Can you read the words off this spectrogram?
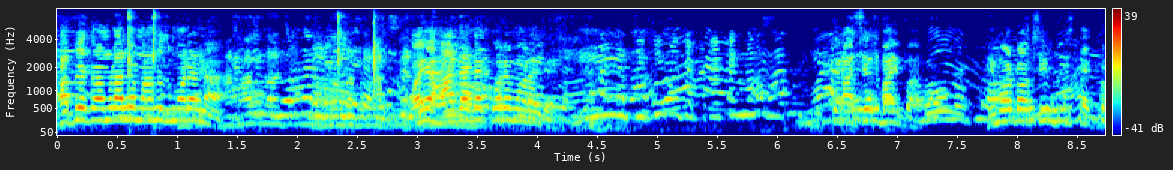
সাপে কামড়ালে মানুষ মরে না। ওই হার্ট অ্যাটাক করে মারা যায়। রাসেল ভাইপার হিমোটক্সিন বিষ থাকবে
